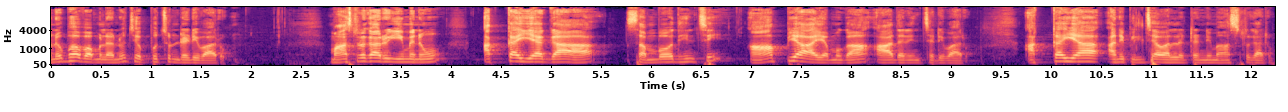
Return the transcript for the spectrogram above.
అనుభవములను చెప్పుచుండెడివారు మాస్టర్ గారు ఈమెను అక్కయ్యగా సంబోధించి ఆప్యాయముగా ఆదరించడివారు అక్కయ్య అని పిలిచేవాళ్ళటండి మాస్టర్ గారు.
